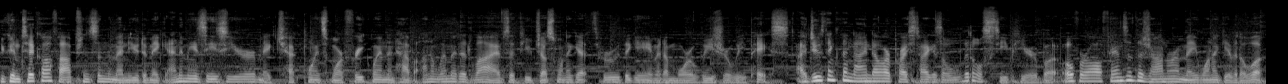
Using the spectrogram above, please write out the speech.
You can tick off options in the menu to make enemies easier, make checkpoints more frequent, and have unlimited lives if you just want to get through the game at a more leisurely pace. I do think the $9 price tag is a little steep here, but overall, fans of the genre may want to give it a look.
